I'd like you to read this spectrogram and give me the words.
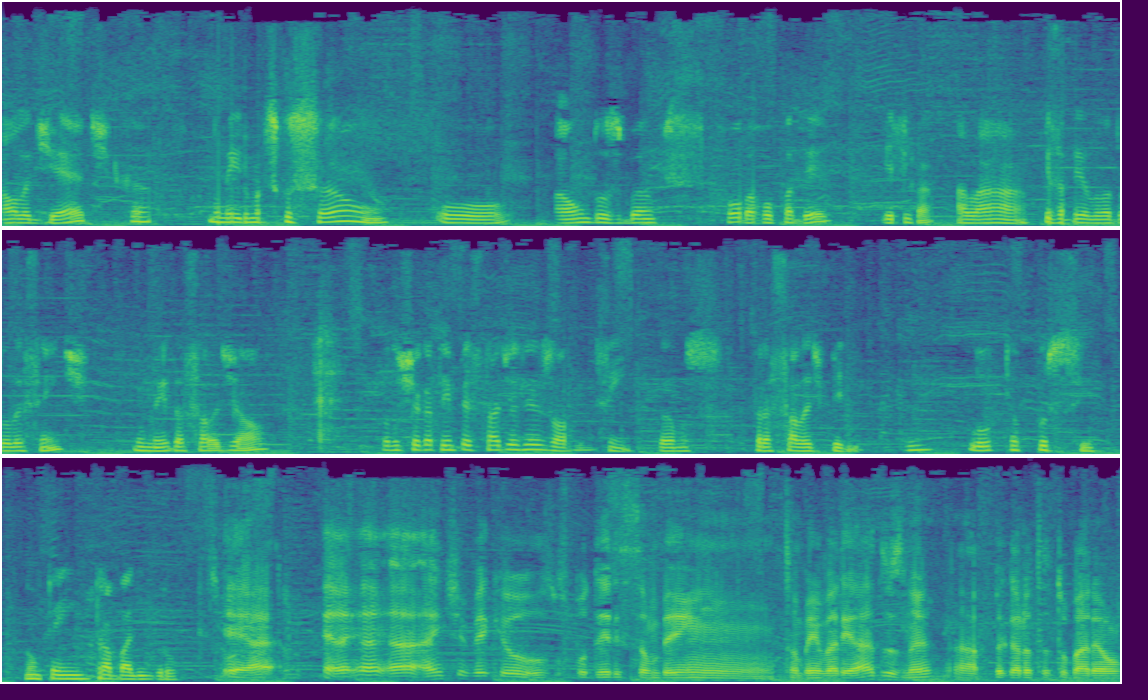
Aula de ética, no meio de uma discussão, o, a um dos bancos rouba a roupa dele, e ele fica lá, pesadelo adolescente, no meio da sala de aula. Quando chega a tempestade, ele resolve: sim, vamos para a sala de perigo. Um luta por si, não tem trabalho em grupo. É, a, é, é, a, a, gente vê que os, os, poderes são bem, são bem variados, né? A garota tubarão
